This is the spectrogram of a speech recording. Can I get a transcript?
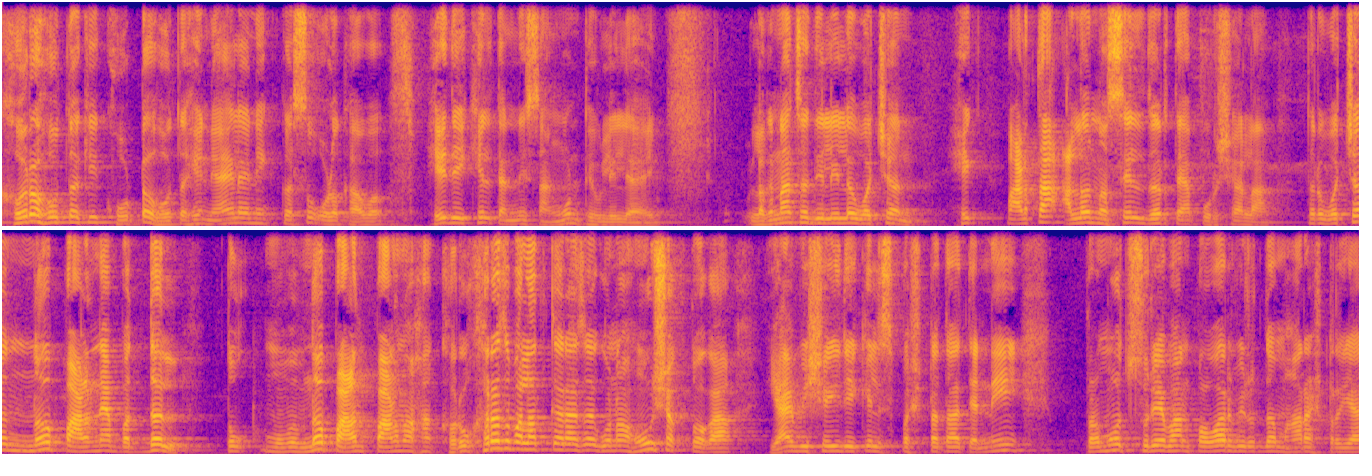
खरं होतं की खोटं होतं हे न्यायालयाने कसं ओळखावं हे देखील त्यांनी सांगून ठेवलेले आहे. लग्नाचं दिलेलं वचन हे पाळता आलं नसेल जर त्या पुरुषाला तर वचन न पाळण्याबद्दल तो न पाळ पाळणं हा खरोखरच बलात्काराचा गुन्हा होऊ शकतो का? याविषयी देखील स्पष्टता त्यांनी प्रमोद सूर्यभान पवार विरुद्ध महाराष्ट्र या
